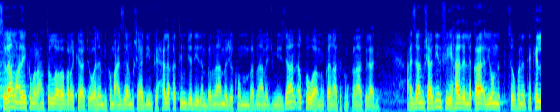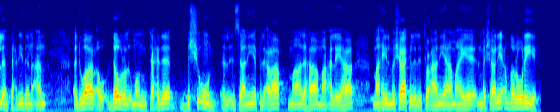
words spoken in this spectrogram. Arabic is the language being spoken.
السلام عليكم ورحمة الله وبركاته. أهلا بكم أعزائي المشاهدين في حلقة جديدة من برنامجكم برنامج ميزان القوى من قناتكم قناة بلادي أعزائي المشاهدين في هذا اللقاء اليوم سوف نتكلم تحديدا عن أدوار أو دور الأمم المتحدة بالشؤون الإنسانية في العراق ما لها ما عليها ما هي المشاكل التي تعانيها ما هي المشاريع الضرورية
